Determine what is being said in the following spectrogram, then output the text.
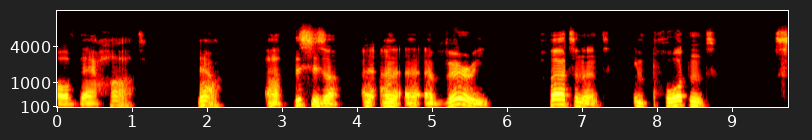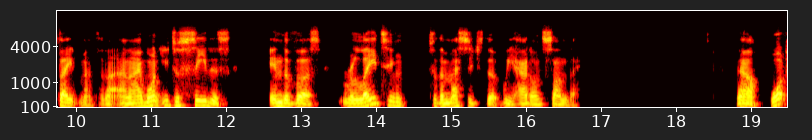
of their heart. Now, uh, this is a, a, a, a very pertinent, important statement. And I, and I want you to see this in the verse relating to the message that we had on Sunday. Now, what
